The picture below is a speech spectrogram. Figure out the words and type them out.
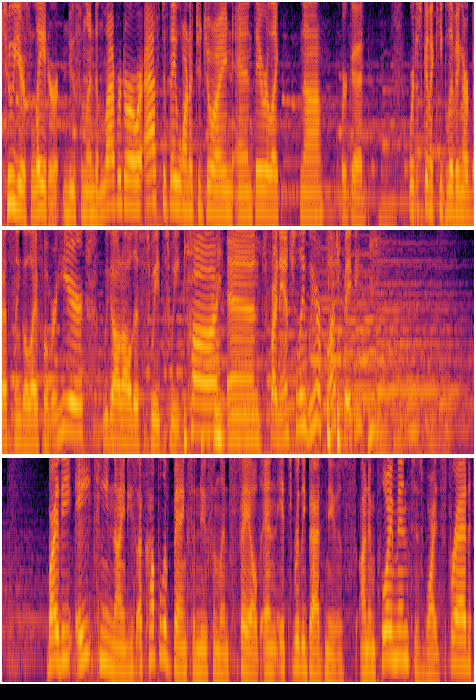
Two years later, Newfoundland and Labrador were asked if they wanted to join, and they were like, nah, we're good. We're just going to keep living our best single life over here. We got all this sweet, sweet cod, and financially, we are flush, baby. By the 1890s, a couple of banks in Newfoundland failed, and it's really bad news. Unemployment is widespread,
